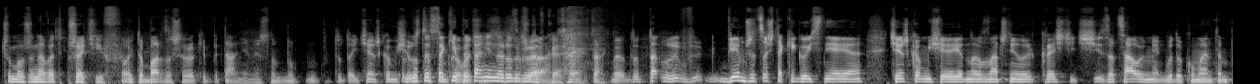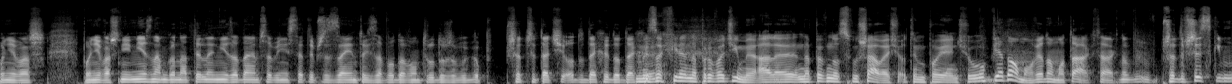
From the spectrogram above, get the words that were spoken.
czy może nawet przeciw? Oj, to bardzo szerokie pytanie, wiesz, no bo tutaj ciężko mi się No to jest takie pytanie na rozgrzewkę. Tak, tak. tak no, ta, wiem, że coś takiego istnieje. Ciężko mi się jednoznacznie określić za całym jakby dokumentem, ponieważ, ponieważ nie, nie znam go na tyle, nie zadałem sobie niestety przez zajętość zawodową trudu, żeby go przeczytać od dechy do dechy. My za chwilę naprowadzimy, ale na pewno słyszałeś o tym pojęciu. Wiadomo, wiadomo, tak, tak. No, przede wszystkim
